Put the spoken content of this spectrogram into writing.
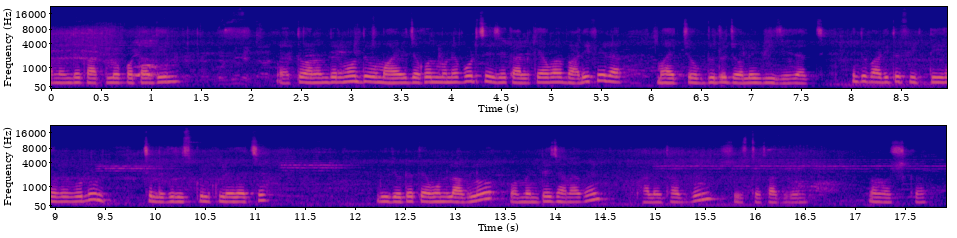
আনন্দে কাটলো কটা দিন। এত আনন্দের মধ্যেও মায়ের যখন মনে পড়ছে যে কালকে আমার বাড়ি ফেরা মায়ের চোখ দুটো জলে ভিজে যাচ্ছে। কিন্তু বাড়িতে ফিরতেই হবে বলুন, ছেলেদের স্কুল খুলে গেছে। ভিডিওটা কেমন লাগল কমেন্টে জানাবেন। ভালো থাকবেন, সুস্থ থাকবেন। নমস্কার।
